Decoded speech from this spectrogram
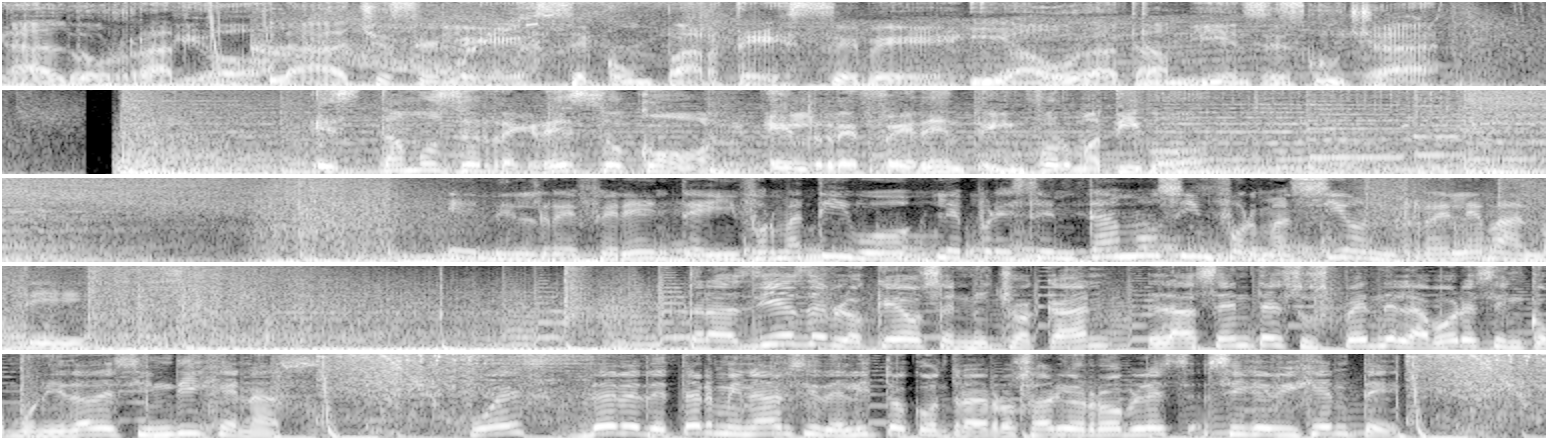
Heraldo Radio. La HCL se comparte, se ve y ahora también se escucha. Estamos de regreso con el referente informativo. En el referente informativo le presentamos información relevante. Tras días de bloqueos en Michoacán, la CENTE suspende labores en comunidades indígenas. Juez debe determinar si delito contra Rosario Robles sigue vigente.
